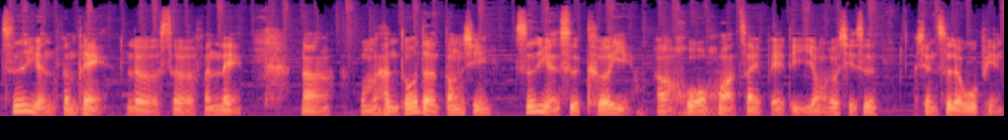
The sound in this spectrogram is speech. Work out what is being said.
资源分配、垃圾分类，那我们很多的东西资源是可以啊活化再被利用，尤其是闲置的物品。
